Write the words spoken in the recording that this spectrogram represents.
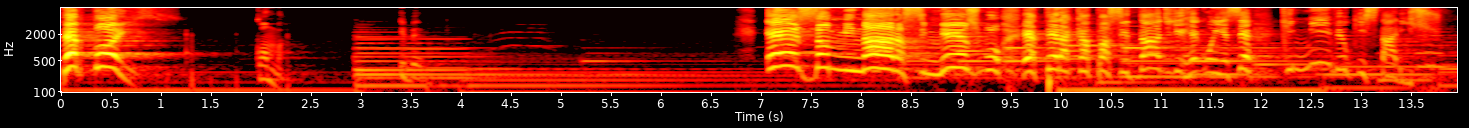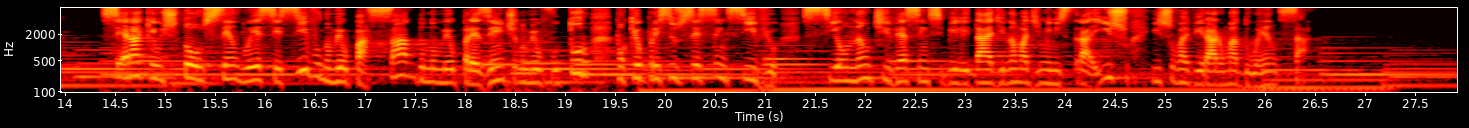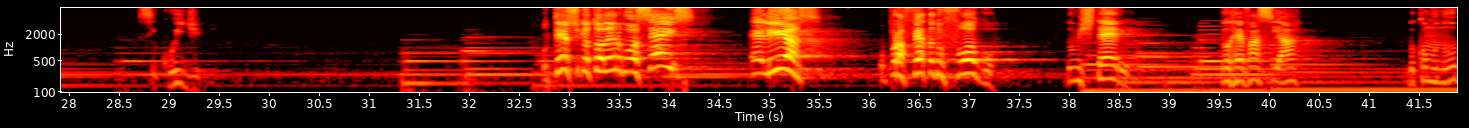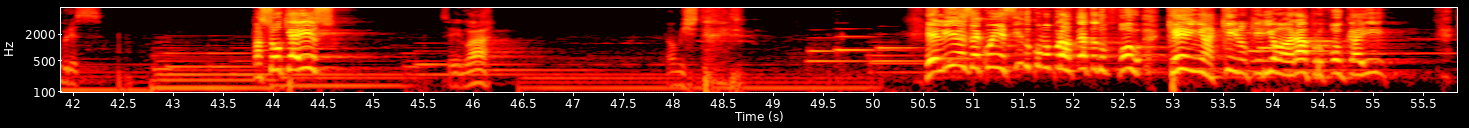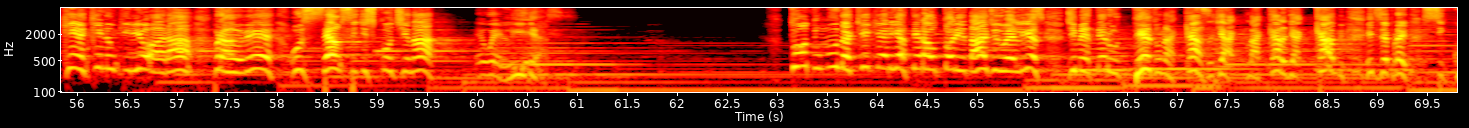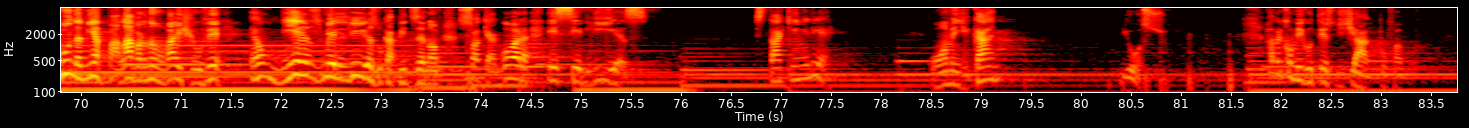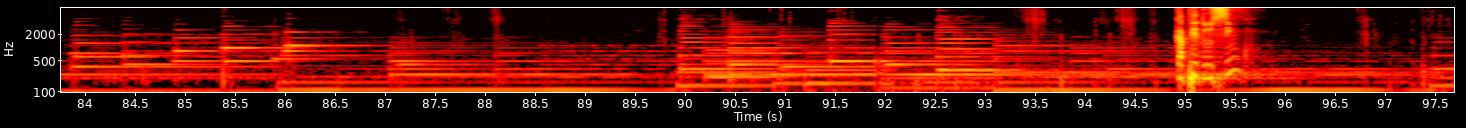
Depois, coma e beba. Examinar a si mesmo é ter a capacidade de reconhecer que nível que está isso. Será que eu estou sendo excessivo no meu passado, no meu presente, no meu futuro? Porque eu preciso ser sensível. Se eu não tiver sensibilidade e não administrar isso, isso vai virar uma doença. Se cuide. O texto que eu estou lendo com vocês Elias, o profeta do fogo, do mistério, do revaciar, do comunúbrias. Passou o que é isso? Sei lá. É um mistério. Elias é conhecido como profeta do fogo. Quem aqui não queria orar para o fogo cair? Quem aqui não queria orar para ver o céu se descortinar? É o Elias. Todo mundo aqui queria ter a autoridade do Elias de meter o dedo na casa de, na cara de Acabe e dizer para ele: segundo a minha palavra, não vai chover. É o mesmo Elias do capítulo 19. Só que agora esse Elias está quem ele é: o homem de carne e osso. Abre comigo o texto de Tiago, por favor. Capítulo 5,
